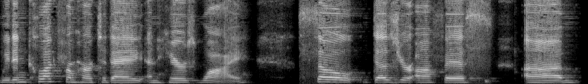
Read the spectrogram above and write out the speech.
we didn't collect from her today and here's why. So does your office um,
